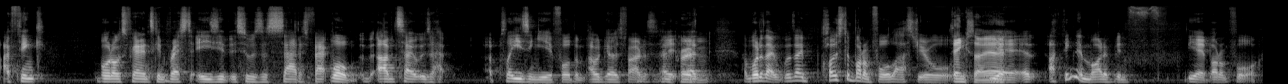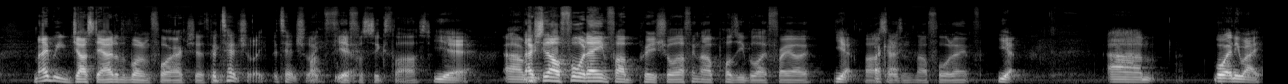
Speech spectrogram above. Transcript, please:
I think Bulldogs fans can rest easy that this was a satisfact. Well, I would say it was a, a pleasing year for them. I would go as far as to say. Improvement. uh, what are they? Were they close to bottom four last year? Or Think so, yeah. Yeah, I think they might have been. f- Yeah, bottom four. Maybe just out of the bottom four, actually. I think Potentially, potentially. fifth yeah. or sixth last. Yeah. Um, Actually, they were 14th, I'm pretty sure. I think they were posi below Freo yeah. last Okay. season. They were 14th. Yeah. Um, well, anyway,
